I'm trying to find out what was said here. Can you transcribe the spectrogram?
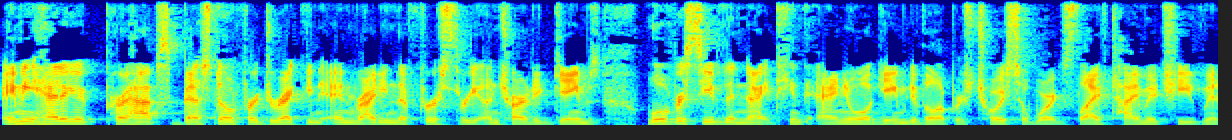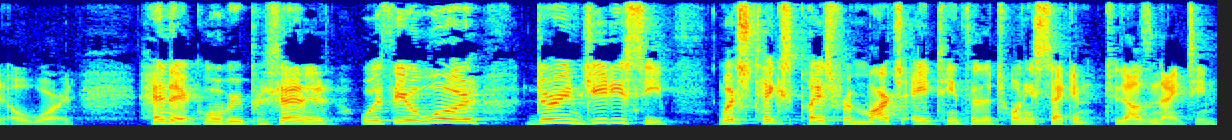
Amy Hennig, perhaps best known for directing and writing the first three Uncharted games, will receive the 19th Annual Game Developers Choice Awards Lifetime Achievement Award. Hennig will be presented with the award during GDC, which takes place from March 18th to the 22nd, 2019.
